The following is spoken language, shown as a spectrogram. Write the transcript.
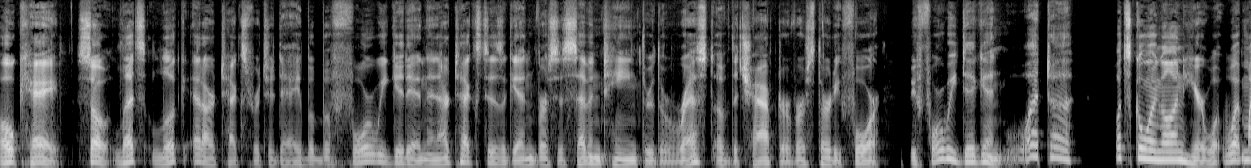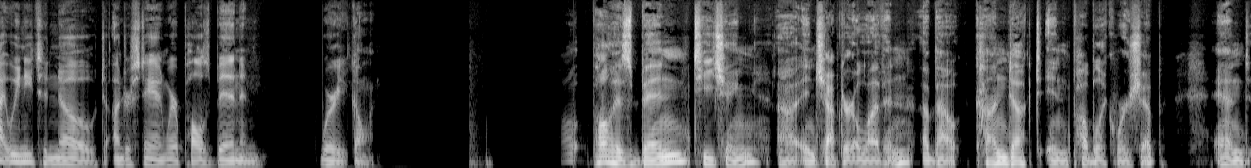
Okay, so let's look at our text for today. But before we get in, and our text is again verses 17 through the rest of the chapter, verse 34. Before we dig in, what uh, what's going on here? What what might we need to know to understand where Paul's been and where he's going? Paul has been teaching uh, in chapter 11 about conduct in public worship, and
